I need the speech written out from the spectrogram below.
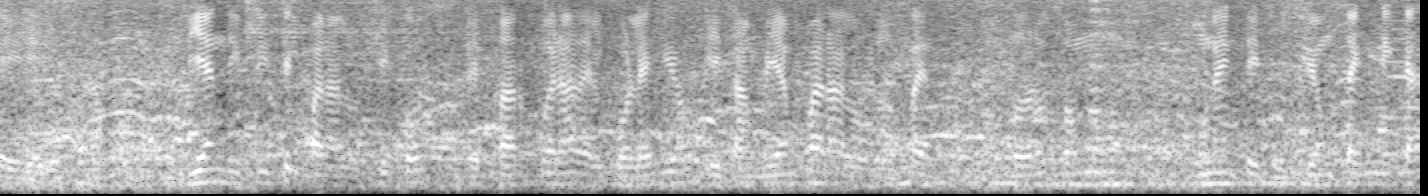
eh, bien difícil para los chicos estar fuera del colegio y también para los docentes. Nosotros somos una institución técnica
